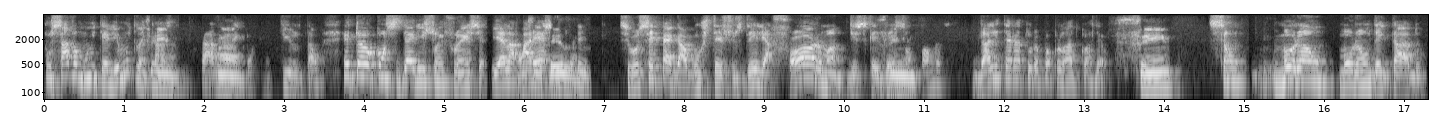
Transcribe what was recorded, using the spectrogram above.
pulsava muito, ele ia muito lá em Sim. casa. Sabe, ah. aquilo e tal. Então eu considero isso uma influência. E ela Com aparece. Certeza. Se você pegar alguns textos dele, a forma de escrever Sim. são formas da literatura popular do cordel. Sim. São Mourão, Mourão deitado.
